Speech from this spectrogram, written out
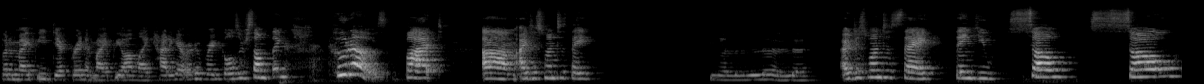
but it might be different. It might be on like how to get rid of wrinkles or something. Who knows? But um, I just want to say, I just want to say thank you so, so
